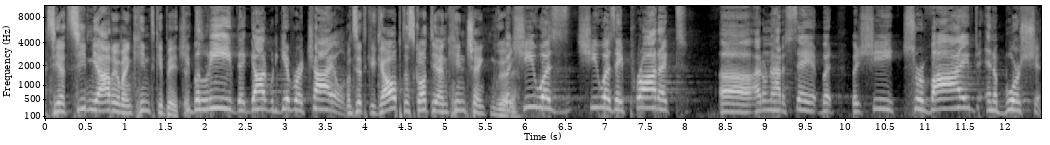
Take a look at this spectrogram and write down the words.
Sie hat sieben Jahre um ein Kind gebetet. She believed that God would give her a child. Und sie hat geglaubt, dass Gott ihr ein Kind schenken würde. But she was, she was a product uh, I don't know how to say it, but, but she survived an abortion.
